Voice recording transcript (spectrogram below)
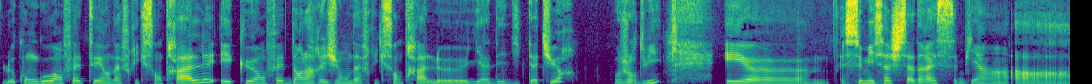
le Congo en fait est en Afrique centrale et que en fait dans la région d'Afrique centrale il y a des dictatures aujourd'hui et euh, ce message s'adresse bien à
